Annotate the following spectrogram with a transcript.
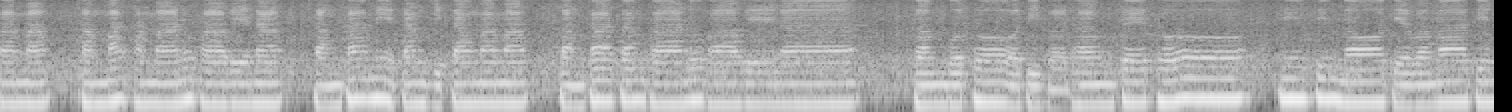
มามะธรรมะธรรมานุภาเวนะสังฆะเมตังจิตตังมามะสังฆะสังฆานุภาเวนะสัมบุทโธติปะทังเสโธนิสินโนเจวมาทิน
